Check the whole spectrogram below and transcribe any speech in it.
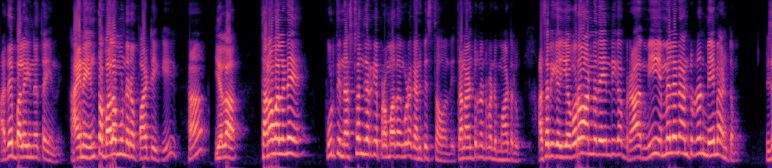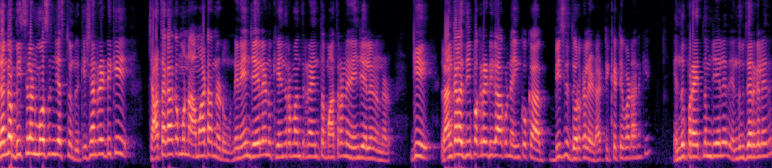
అదే బలహీనత అయింది. ఆయన ఎంత బలం ఉండరో పార్టీకి ఇలా తన వల్లనే పూర్తి నష్టం జరిగే ప్రమాదం కూడా కనిపిస్తా ఉంది. తను అంటున్నటువంటి మాటలు. అసలు ఇక ఎవరో అన్నదేంది ఇక రా- మీ ఎమ్మెల్యేనే అంటున్నాడు మేమే అంటాం. నిజంగా బీసీలను మోసం చేస్తుండ్రు. కిషన్ రెడ్డికి చాతకాక మొన్న ఆ మాట అన్నాడు. నేనేం చేయలేను కేంద్ర మంత్రి అయినంత మాత్రం నేనేం చేయలేను అన్నాడు. గీ లంకల దీపక్ రెడ్డి కాకుండా ఇంకొక బీసీ దొరకలేడా టికెట్ ఇవ్వడానికి? ఎందుకు ప్రయత్నం చేయలేదు? ఎందుకు జరగలేదు?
